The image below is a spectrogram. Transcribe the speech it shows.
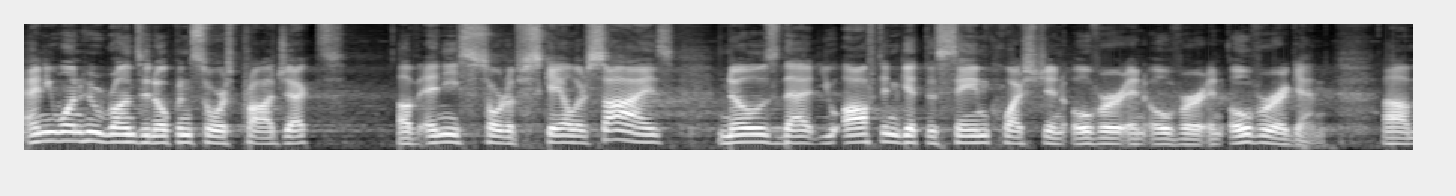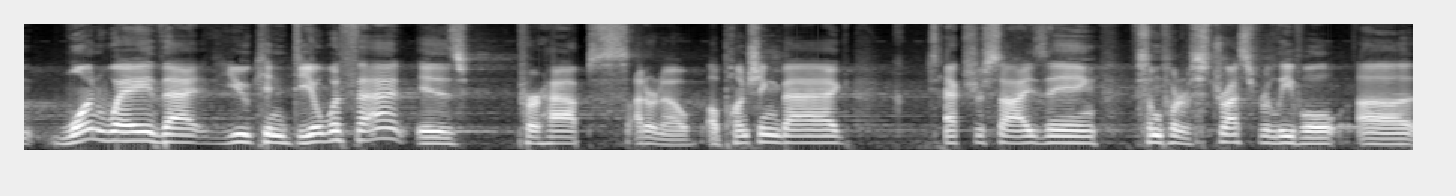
Anyone who runs an open source project of any sort of scale or size knows that you often get the same question over and over and over again. Um, one way that you can deal with that is perhaps, I don't know, a punching bag, exercising, some sort of stress relieval uh,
